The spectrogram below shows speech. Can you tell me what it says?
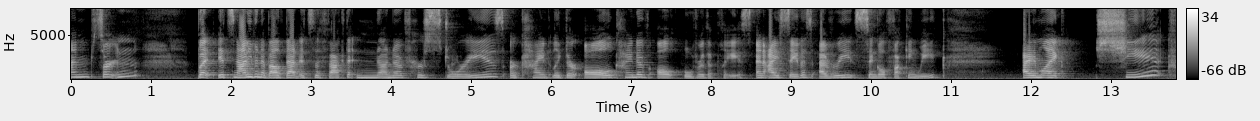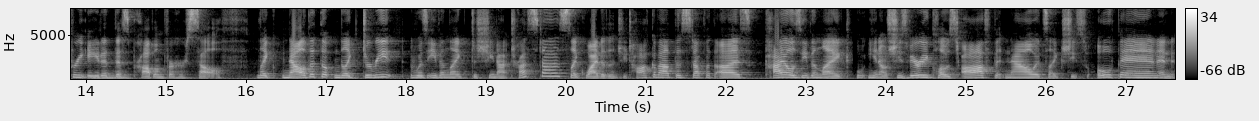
I'm certain. But it's not even about that. It's the fact that none of her stories are kind like they're all kind of all over the place. And I say this every single fucking week. I'm like, she created this mm-hmm. problem for herself. Like now that the like Dorit was even like, does she not trust us? Like, why doesn't she talk about this stuff with us? Kyle's even like, you know, she's very closed off, but now it's like she's open. And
